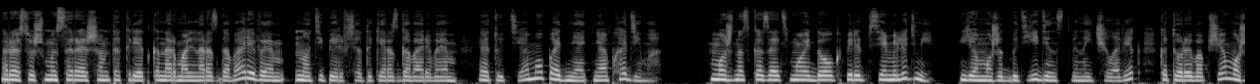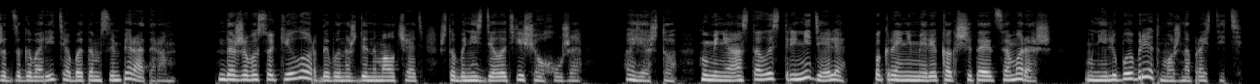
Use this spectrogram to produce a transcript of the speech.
Раз уж мы с Рэшем так редко нормально разговариваем, но теперь все таки разговариваем, эту тему поднять необходимо. Можно сказать, мой долг перед всеми людьми. Я, может быть, единственный человек, который вообще может заговорить об этом с императором. Даже высокие лорды вынуждены молчать, чтобы не сделать еще хуже. А я что, у меня осталось три недели, по крайней мере, как считает сам Ирэш. Мне любой бред можно простить.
